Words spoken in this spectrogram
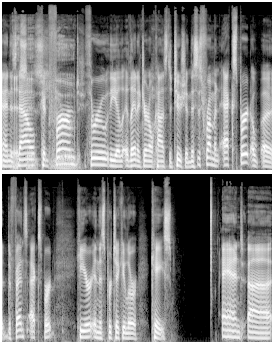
and is This now is confirmed huge. through the Atlanta Journal Constitution. This is from an expert, a, a defense expert here in this particular case. And uh,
